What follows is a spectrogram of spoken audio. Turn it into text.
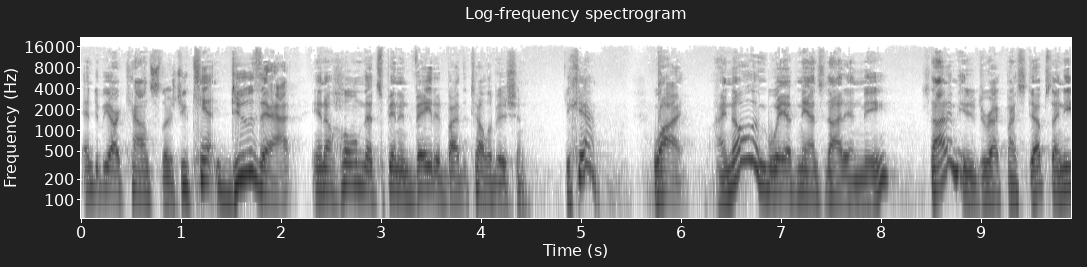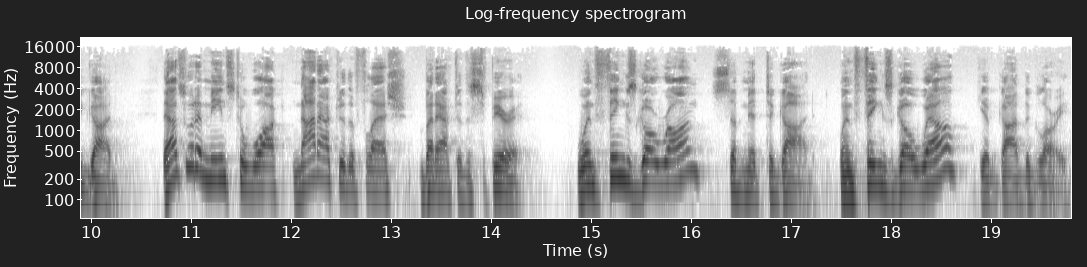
and to be our counselors. You can't do that in a home that's been invaded by the television. You can't. Why? I know the way of man's not in me. It's not in me to direct my steps. I need God. That's what it means to walk not after the flesh, but after the Spirit. When things go wrong, submit to God. When things go well, give God the glory.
